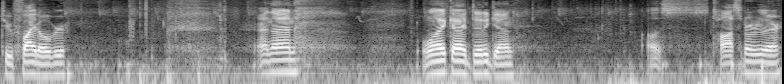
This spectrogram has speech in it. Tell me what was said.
to fight over. And then, like I did again, I'll just toss it over there.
